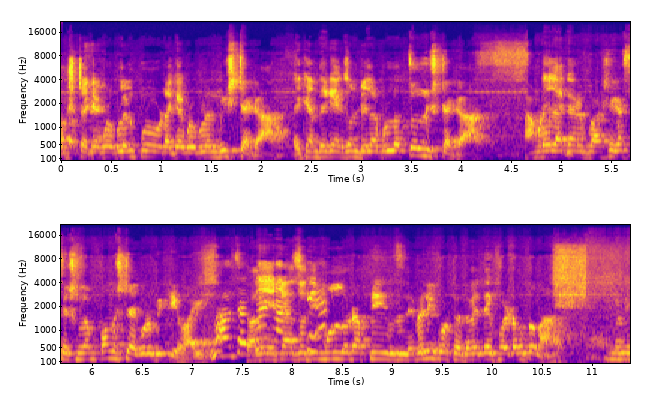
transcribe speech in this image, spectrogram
দশ টাকা একবার বললেন পনেরো টাকা একবার বললেন বিশ টাকা। এখান থেকে একজন ডিলার বলল চল্লিশ টাকা। আমরা এলাকার বাসের কাছে শুনলাম পঞ্চাশ টাকা করে বিক্রি হয়। তাহলে এটা যদি মূল্যটা আপনি লেবেলিং করতেন তাহলে তো এই ফলটা হতো না। মানে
